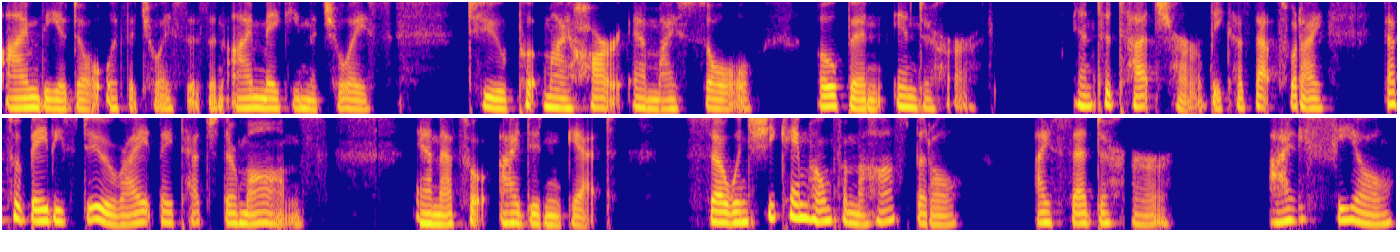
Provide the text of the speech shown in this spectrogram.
I'm the adult with the choices, and I'm making the choice to put my heart and my soul open into her and to touch her because that's what I that's what babies do, right? They touch their moms. And that's what I didn't get. So when she came home from the hospital, I said to her, I feel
